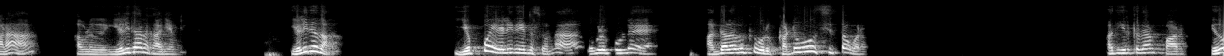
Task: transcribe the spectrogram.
ஆனா அவ்வளவு எளிதான காரியம் எளிதுதான். எப்போ எளிது என்று சொன்னா உங்களுக்குள்ள அந்த அளவுக்கு ஒரு கடும் சித்தம் வரும். அது இருக்குதான் பாரு. ஏதோ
